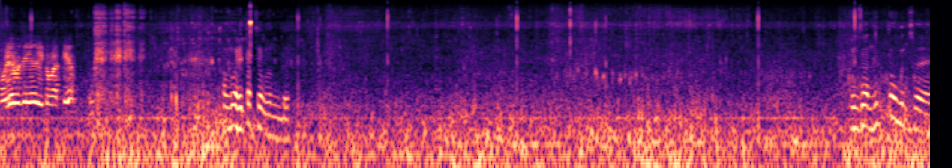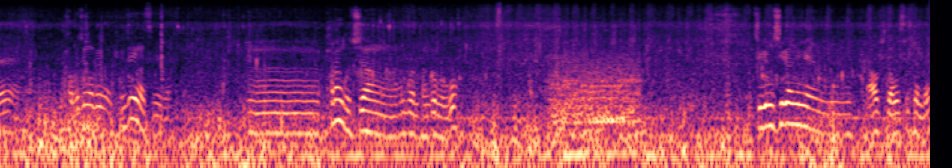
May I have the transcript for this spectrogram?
올려보세요. 이동할게요. 한 마리 딱 잡았는데 군산 흑도 근처에 갑오징어 배가 굉장히 많습니다. 음, 파란 고추장 한번 담궈보고. 어, 지금 시간이면 9시 넘었을 텐데.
